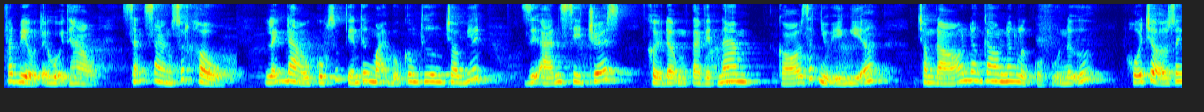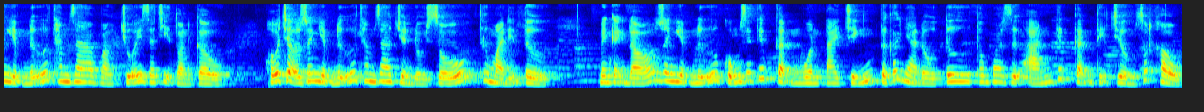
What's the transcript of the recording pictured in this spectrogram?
Phát biểu tại hội thảo, sẵn sàng xuất khẩu, lãnh đạo Cục Xúc tiến Thương mại Bộ Công Thương cho biết dự án Citrus khởi động tại Việt Nam có rất nhiều ý nghĩa, trong đó nâng cao năng lực của phụ nữ, hỗ trợ doanh nghiệp nữ tham gia vào chuỗi giá trị toàn cầu, hỗ trợ doanh nghiệp nữ tham gia chuyển đổi số, thương mại điện tử. Bên cạnh đó, doanh nghiệp nữ cũng sẽ tiếp cận nguồn tài chính từ các nhà đầu tư thông qua dự án tiếp cận thị trường xuất khẩu,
